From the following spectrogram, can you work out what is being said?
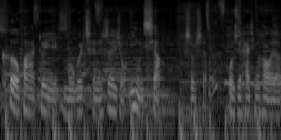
刻画对某个城市的一种印象，是不是？我觉得还挺好的。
